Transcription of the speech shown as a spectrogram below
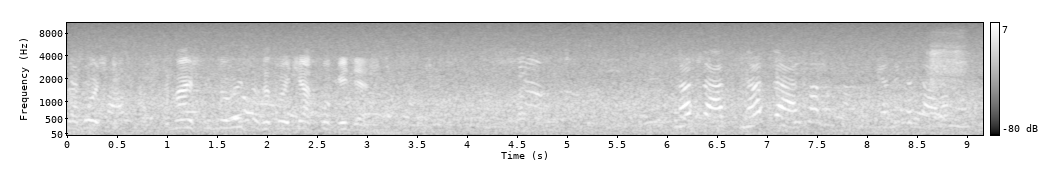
прыжочки. Маєш відновитися за той час, поки йдеш. Назад, назад. Я не казала можна.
